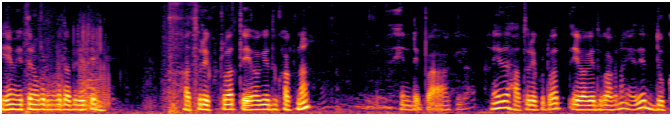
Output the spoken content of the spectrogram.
එහෙම හිතනකොට මොකද අපි හිතෙන්නේ? හතුරෙකුටුවත් ඒ වගේ දුකක් නම් එන්ඩ පා කියලා. නේද? හතුරෙකුටුවත් ඒ වගේ දුකක්න ඒද දුක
